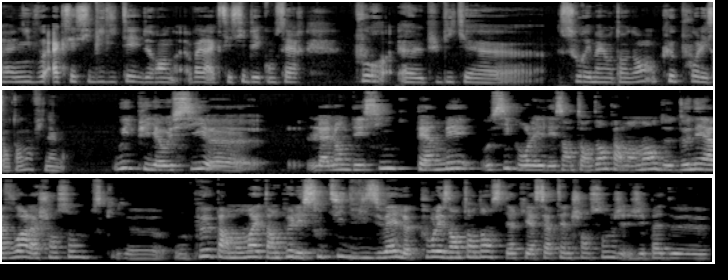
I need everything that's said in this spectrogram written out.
euh, niveau accessibilité de rendre voilà accessible les concerts pour euh, le public euh, sourd et malentendant que pour les entendants finalement. Oui, puis il y a aussi euh, la langue des signes permet aussi pour les, entendants par moment de donner à voir la chanson. Parce euh, on peut par moment être un peu les sous-titres visuels pour les entendants. C'est-à-dire qu'il y a certaines chansons, j'ai pas de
